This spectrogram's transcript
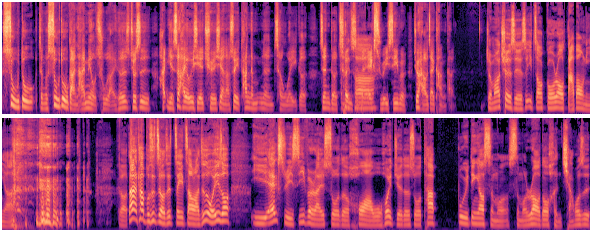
速度，整个速度感还没有出来，可是就是还也是还有一些缺陷啊，所以他能不能成为一个真的称职的 X receiver，就还要再看看。Ja'Marr Chase 也是一招勾肉打爆你啊，对吧？当然他不是只有这这一招啦，就是我一说以 X receiver 来说的话，我会觉得说他。不一定要什么什么 route 都很强，或是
